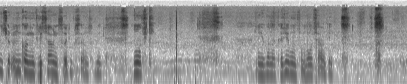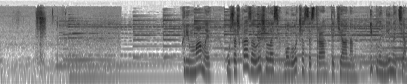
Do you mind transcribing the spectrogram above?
Нічого, ніколи не кричав, не сварився, він собі мовчки. Його накажів, він помовчав. де. Крім мами, у Сашка залишилась молодша сестра Тетяна і племінниця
